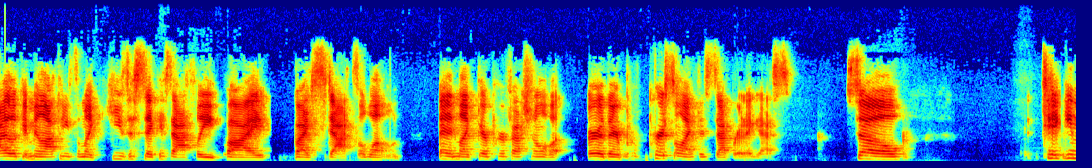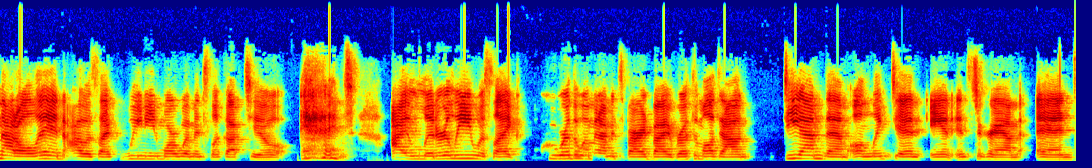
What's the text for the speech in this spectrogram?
I look at male athletes, I'm like, he's the sickest athlete by by stats alone and like their professional or their personal life is separate, I guess. So taking that all in, I was like, we need more women to look up to. And I literally was like, who are the women I'm inspired by? Wrote them all down, DM'd them on LinkedIn and Instagram. And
